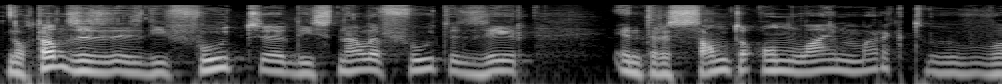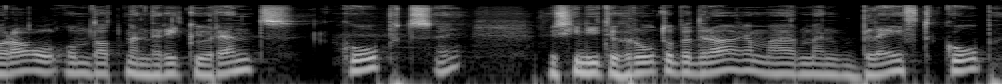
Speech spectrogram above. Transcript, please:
Nochtans is, is die food, eh, die snelle food, een zeer interessante online markt. Vooral omdat men recurrent koopt. Hè. Misschien niet de grote bedragen, maar men blijft kopen.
